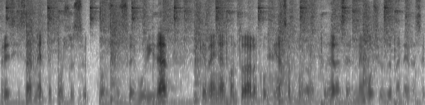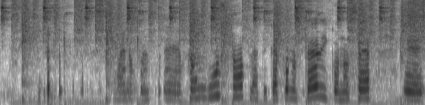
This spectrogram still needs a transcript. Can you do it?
precisamente por su seguridad y que vengan con toda la confianza para poder hacer negocios de manera segura. Bueno, pues eh, fue un gusto platicar con usted y conocer eh,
